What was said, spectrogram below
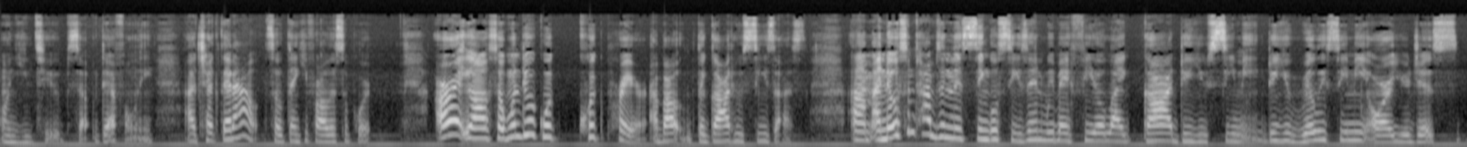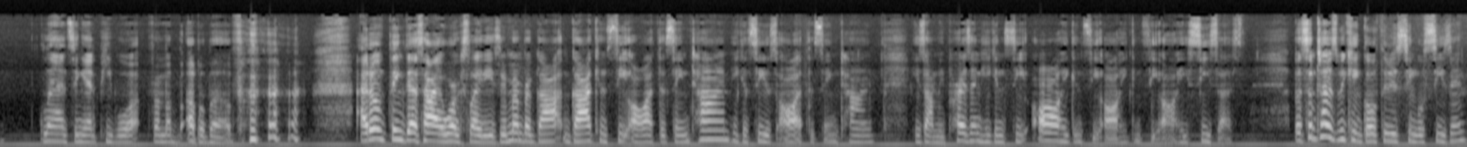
on YouTube. So definitely uh, check that out. So thank you for all the support. All right, y'all. So I want to do a quick quick prayer about the God who sees us. Um, I know sometimes in this single season we may feel like God, do you see me? Do you really see me, or you're just glancing at people from up above. I don't think that's how it works, ladies. Remember, God, God can see all at the same time. He can see us all at the same time. He's omnipresent. He can see all. He can see all. He can see all. He sees us. But sometimes we can go through this single season,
